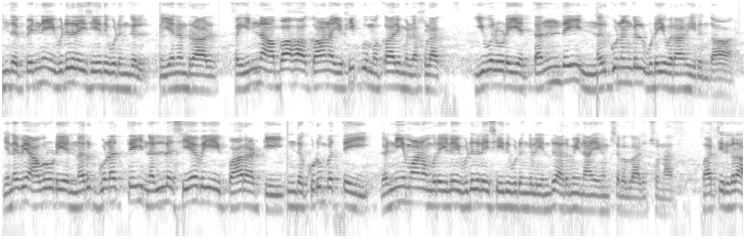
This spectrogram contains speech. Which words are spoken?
இந்த பெண்ணை விடுதலை செய்து விடுங்கள். ஏனென்றால் இன்ன அபாஹா கான யுஹிப்பு மக்காரிமல் அஹ்லாக் இவருடைய தந்தை நற்குணங்கள் உடையவராக இருந்தார். எனவே அவருடைய நற்குணத்தை நல்ல சேவையை பாராட்டி இந்த குடும்பத்தை கண்ணியமான முறையிலே விடுதலை செய்து விடுங்கள் என்று அருமை நாயகம் செல்லதாலும் சொன்னார். பார்த்தீர்களா?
